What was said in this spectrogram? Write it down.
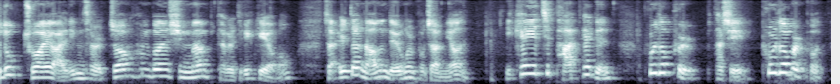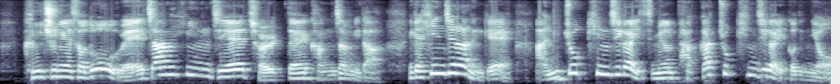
구독, 좋아요, 알림 설정 한 번씩만 부탁을 드릴게요. 자, 일단 나오는 내용을 보자면, 이 KH 바텍은 폴더풀, 다시 폴더블 폰, 그 중에서도 외장 힌지의 절대 강자입니다. 그러니까 힌지라는 게 안쪽 힌지가 있으면 바깥쪽 힌지가 있거든요.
